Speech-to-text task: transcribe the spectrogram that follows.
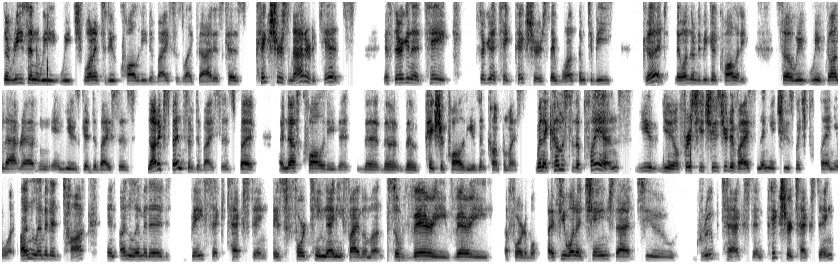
The reason we, we wanted to do quality devices like that is because pictures matter to kids. If they're to take if they're to take pictures, they want them to be good. They want them to be good quality. So we, we've gone that route and, and used good devices, not expensive devices, but enough quality that the, the, the picture quality isn't compromised. When it comes to the plans, you, you know, first you choose your device and then you choose which plan you want. Unlimited talk and unlimited basic texting is $14.95 a month. So very, very affordable. If you want to change that to group text and picture texting,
